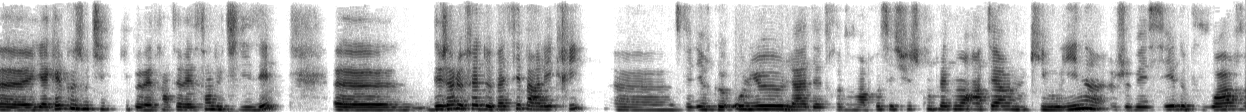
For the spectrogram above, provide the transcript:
euh, il y a quelques outils qui peuvent être intéressants d'utiliser. Euh, déjà, le fait de passer par l'écrit, euh, c'est-à-dire qu'au lieu là d'être dans un processus complètement interne qui mouline, je vais essayer de pouvoir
